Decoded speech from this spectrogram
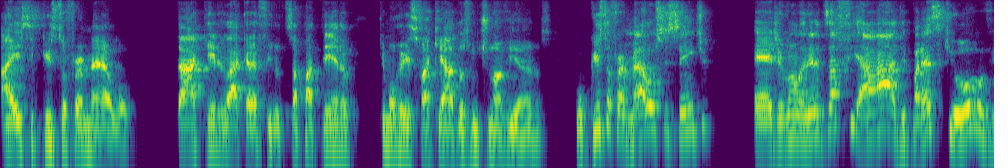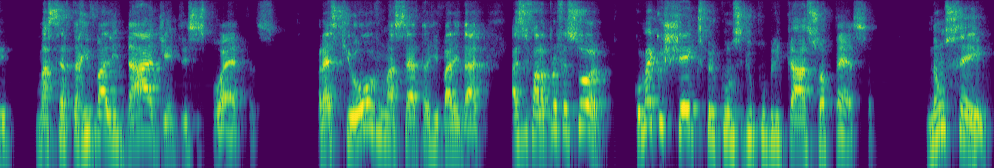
a esse Christopher Marlowe, tá? Aquele lá que era filho do sapateiro que morreu esfaqueado aos 29 anos. O Christopher Marlowe se sente é, de alguma maneira desafiado e parece que houve uma certa rivalidade entre esses poetas. Parece que houve uma certa rivalidade. Aí você fala, professor, como é que o Shakespeare conseguiu publicar a sua peça? Não sei,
